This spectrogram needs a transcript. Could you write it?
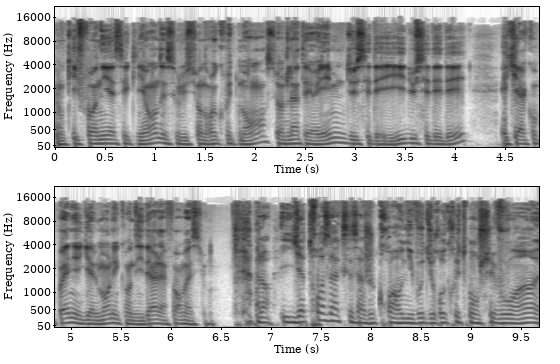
Donc, il fournit à ses clients des solutions de recrutement sur de l'intérim, du CDI, du CDD et qui accompagne également les candidats à la formation. Alors, il y a trois axes, c'est ça, je crois, au niveau du recrutement chez vous. Hein.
